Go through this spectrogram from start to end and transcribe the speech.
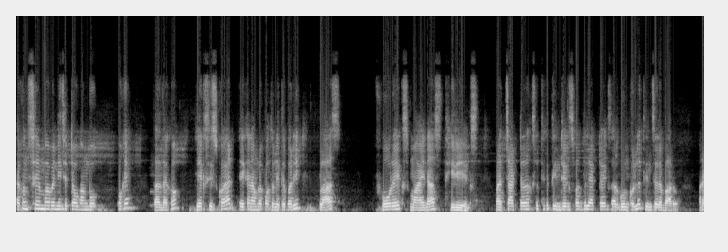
এখন সেম ভাবে নিচেরটাও ভাঙবো। ওকে তাহলে দেখো এক্স স্কোয়ার এখানে আমরা কত নিতে পারি? Plus four x minus three x মানে চারটা এক্স থেকে তিনটে এক্স বাদ দিলে একটা এক্স আর গুণ করলে তিন চারে বারো। মানে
